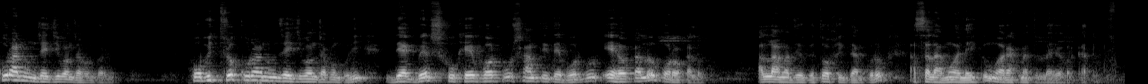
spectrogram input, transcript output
কোরআন অনুযায়ী জীবনযাপন করেন। পবিত্র কোরআন অনুযায়ী জীবনযাপন করি। দেখবেন সুখে ভরপুর, শান্তিতে ভরপুর, এহকালো পরকালো। আল্লাহ আমাদেরকে তৌফিক দান করুক। আসসালামু আলাইকুম ওয়া রাহমাতুল্লাহি ওয়া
